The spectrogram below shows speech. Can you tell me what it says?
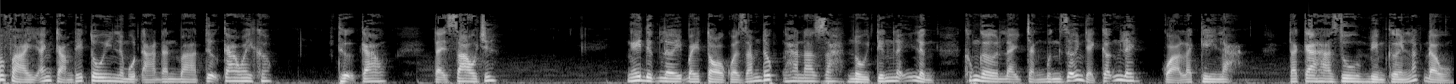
Có phải anh cảm thấy tôi là một ả đàn bà tự cao hay không? Tự cao? Tại sao chứ? Nghe được lời bày tỏ của giám đốc Hanaza nổi tiếng lẫy lừng, Không ngờ lại chẳng mừng rỡ nhảy cẫng lên, Quả là kỳ lạ Takahazu mỉm cười lắc đầu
